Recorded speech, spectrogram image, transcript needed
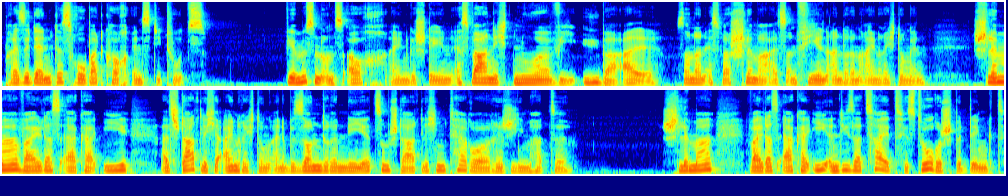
Präsident des Robert Koch Instituts. Wir müssen uns auch eingestehen, es war nicht nur wie überall, sondern es war schlimmer als an vielen anderen Einrichtungen. Schlimmer, weil das RKI als staatliche Einrichtung eine besondere Nähe zum staatlichen Terrorregime hatte. Schlimmer, weil das RKI in dieser Zeit historisch bedingt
